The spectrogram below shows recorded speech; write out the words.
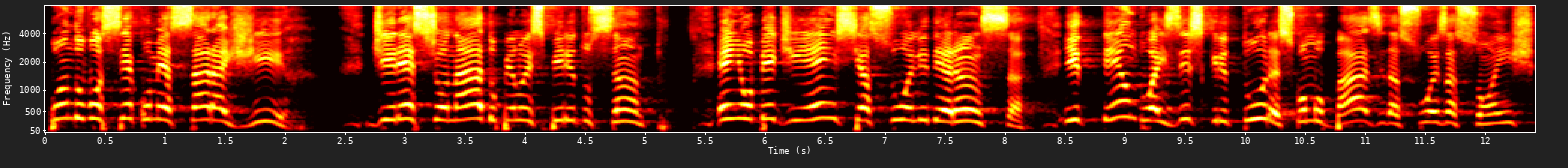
quando você começar a agir direcionado pelo Espírito Santo, em obediência à sua liderança e tendo as Escrituras como base das suas ações,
